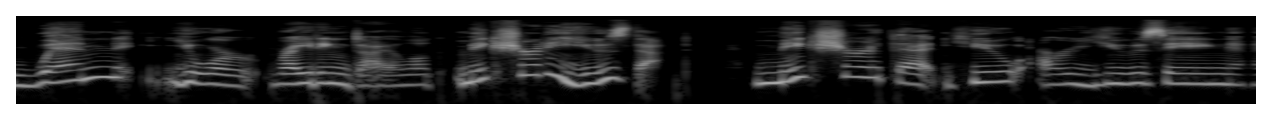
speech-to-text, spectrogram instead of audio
when you're writing dialogue, make sure to use that. Make sure that you are using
